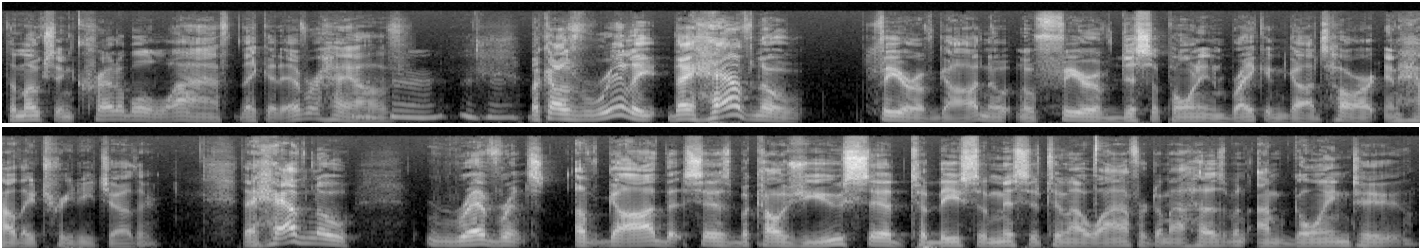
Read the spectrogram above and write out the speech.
the most incredible life they could ever have, mm-hmm, mm-hmm. because really they have no fear of God, no, no fear of disappointing and breaking God's heart and how they treat each other. They have no reverence of God that says, because you said to be submissive to my wife or to my husband, I'm going to.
